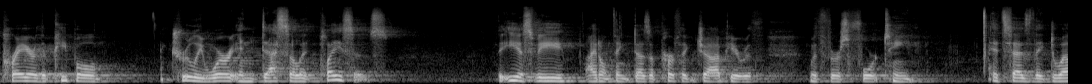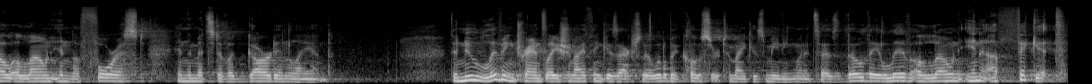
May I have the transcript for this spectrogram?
prayer, the people truly were in desolate places. The ESV, I don't think, does a perfect job here with, with verse 14. It says they dwell alone in the forest in the midst of a garden land. The New Living Translation, I think, is actually a little bit closer to Micah's meaning when it says, though they live alone in a thicket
